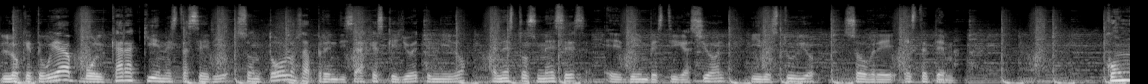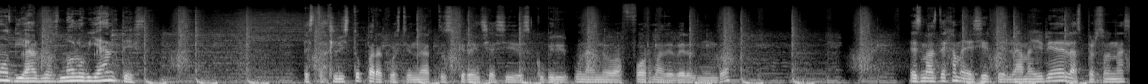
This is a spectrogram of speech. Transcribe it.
Lo que te voy a volcar aquí en esta serie son todos los aprendizajes que yo he tenido en estos meses eh, de investigación y de estudio sobre este tema. ¿Cómo diablos no lo vi antes? ¿Estás listo para cuestionar tus creencias y descubrir una nueva forma de ver el mundo? Es más, déjame decirte, la mayoría de las personas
